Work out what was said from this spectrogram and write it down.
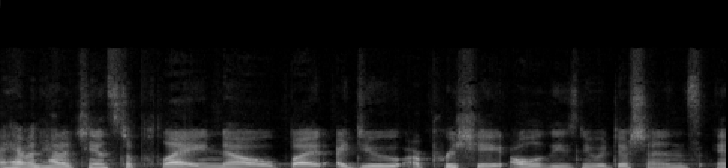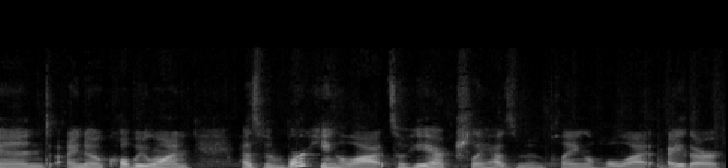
I haven't had a chance to play, no, but I do appreciate all of these new additions. And I know Colby One has been working a lot, so he actually hasn't been playing a whole lot either.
